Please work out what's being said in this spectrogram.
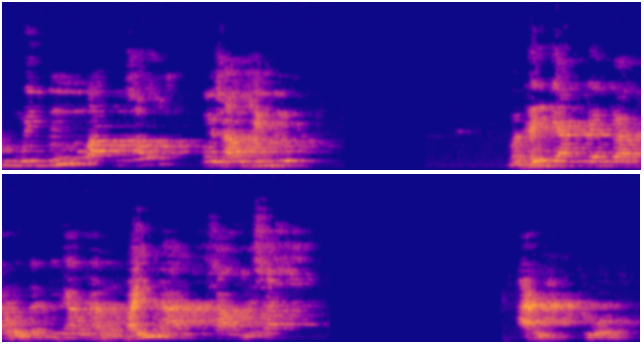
những nguyên lý của bao nhiêu số ngôi sao chiếm dương mà thế gian đem ra thù địch với nhau thành là bảy mươi sau sao địa sát ăn thua?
